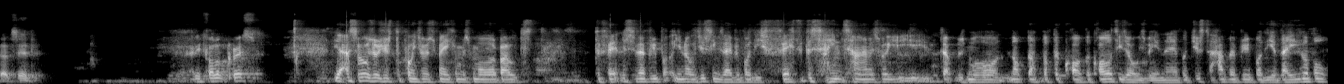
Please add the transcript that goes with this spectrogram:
That's it. Any follow up, Chris? Yeah, I suppose it was just the point I was making was more about the fitness of everybody. You know, it just seems everybody's fit at the same time as well. You, you, that was more not not, not the, qual- the quality's always been there, but just to have everybody available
